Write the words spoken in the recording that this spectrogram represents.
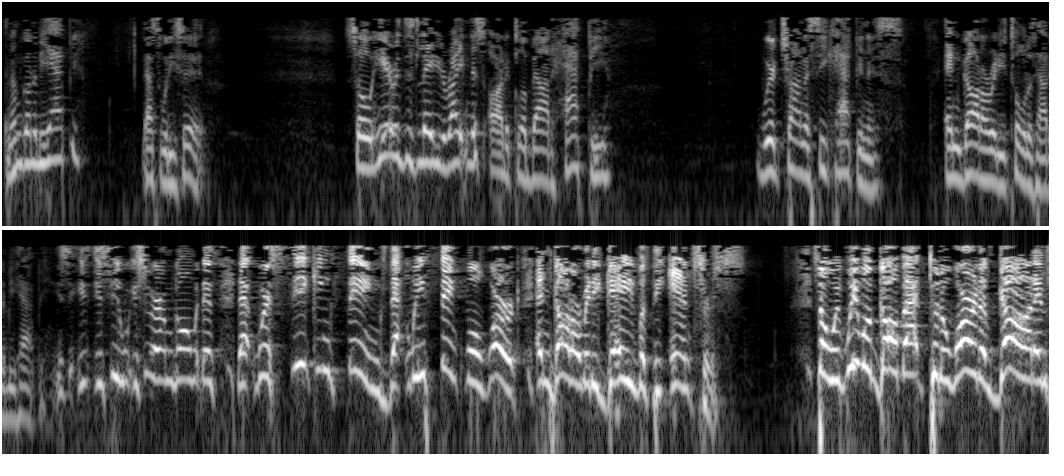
and I'm going to be happy. That's what he said. So here is this lady writing this article about happy we're trying to seek happiness. And God already told us how to be happy. You see, you see, you see where I'm going with this? That we're seeking things that we think will work, and God already gave us the answers. So if we will go back to the Word of God and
